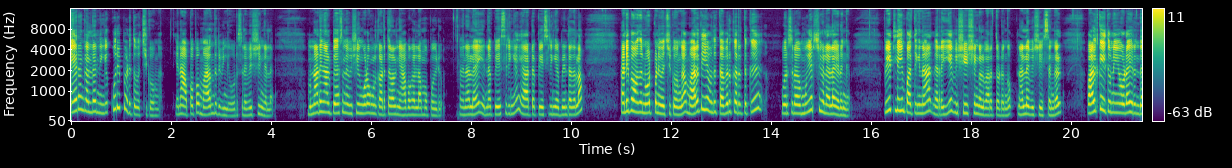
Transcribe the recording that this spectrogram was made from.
நேரங்களில் நீங்கள் குறிப்பெடுத்து வச்சுக்கோங்க. ஏன்னா அப்பப்போ மறந்துடுவீங்க ஒரு சில விஷயங்களில் முன்னாடி நாள் பேசின விஷயம் கூட உங்களுக்கு அடுத்த நாள் ஞாபகம் இல்லாமல் போயிடும். அதனால் என்ன பேசுகிறீங்க யார்கிட்ட பேசுகிறீங்க அப்படின்றதெல்லாம் கண்டிப்பாக வந்து நோட் பண்ணி வச்சுக்கோங்க. மறதியை வந்து தவிர்க்கிறதுக்கு ஒரு சில முயற்சிகள் எல்லாம் எடுங்க. வீட்லேயும் பார்த்தீங்கன்னா நிறைய விசேஷங்கள் வர தொடங்கும். நல்ல விசேஷங்கள். வாழ்க்கை துணையோடு இருந்த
